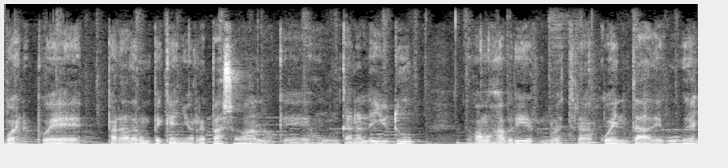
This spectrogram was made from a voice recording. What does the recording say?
Bueno, pues para dar un pequeño repaso a lo que es un canal de YouTube, nos vamos a abrir nuestra cuenta de Google.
